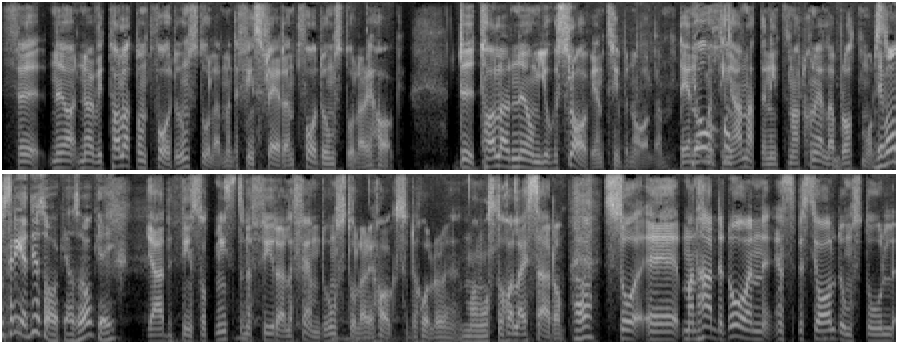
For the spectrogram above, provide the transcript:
För nu, nu har vi talat om två domstolar men det finns fler än två domstolar i Haag. Du talar nu om Jugoslavien-tribunalen. Det är ja, någonting annat än internationella brottmål. Det var en tredje sak alltså, okej. Okay. Ja, det finns åtminstone fyra eller fem domstolar i Haag så det håller, man måste hålla isär dem. Ja. Så eh, man hade då en, en specialdomstol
